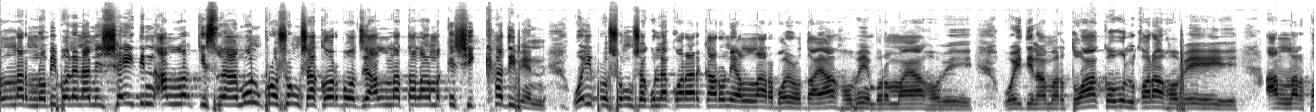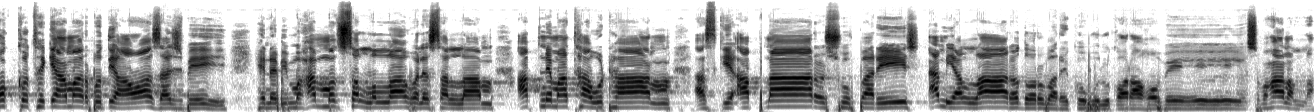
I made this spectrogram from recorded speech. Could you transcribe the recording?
আল্লাহর নবী বলেন, আমি সেই দিন আল্লাহর কিছু এমন প্রশংসা করব যে আল্লাহ তালা আমাকে শিক্ষা দিবেন। ওই প্রশংসাগুলা করার কারণে আল্লাহর বড় দয়া হবে, বড় মায়া হবে। ওই দিন আমার দোয়া কবুল করা হবে। আল্লাহর পক্ষ থেকে আমার প্রতি আওয়াজ আসবে। হে নবী মোহাম্মদ সাল্লাহ সাল্লাম, আপনি মাথা উঠান। আজকে আপনার সুপারিশ আমি আল্লাহর দরবারে কবুল করা হবে। সুবহান আল্লাহ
